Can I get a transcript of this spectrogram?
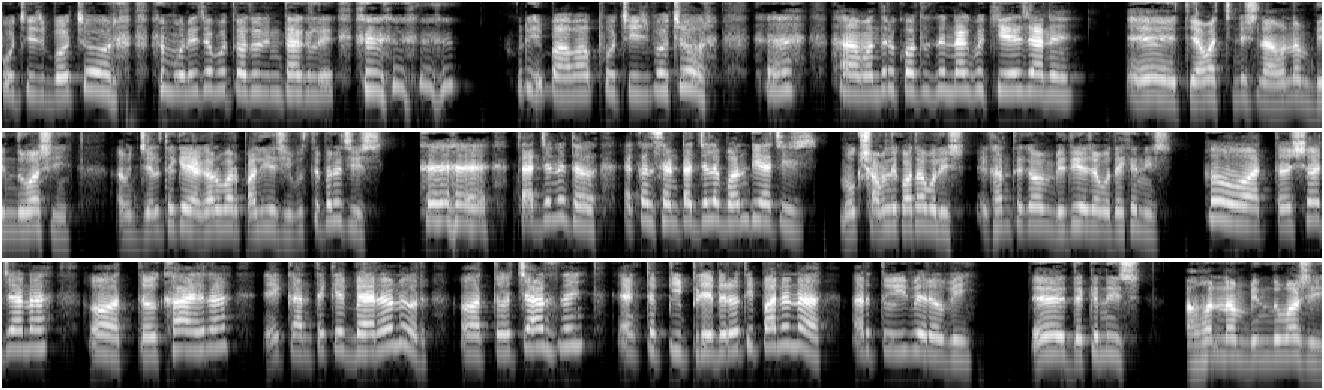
পঁচিশ বছর। মরে যাব ততদিন থাকলে। ওরে বাবা, পঁচিশ বছর। হ্যাঁ আমাদের কতদিন লাগবে কে জানে? এ তুই আমার চিনিস না, আমার নাম বিন্দুবাসী। আমি জেল থেকে এগারো বার পালিয়েছি, বুঝতে পেরেছিস? তার জন্য তো এখন সেন্টার জেলে বন্দি আছিস। মুখ সামলে কথা বলিস এখান থেকে আমি বেরিয়ে যাব দেখে নিস। ও অত সোজা না অত খায় না এখান থেকে বেরোনোর অত চান্স নেই একটা পিঁপড়ে বেরোতে পারে না আর তুই বেরোবি। এ দেখে নিস আমার নাম বিন্দু মাসি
